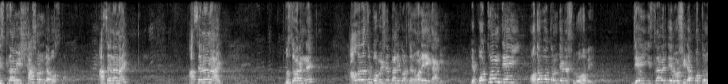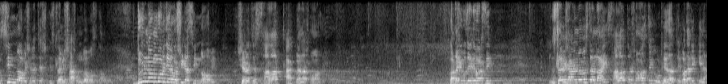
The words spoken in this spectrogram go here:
ইসলামী শাসন ব্যবস্থা। আছে না নাই? আছে না নাই? বুঝতে পারেন নাই? আল্লাহ রাসূল ভবিষ্যৎবাণী করছেন অনেক আগে যে প্রথম যেই অধপতন যেটা শুরু হবে, যেই ইসলামের যে রশিটা প্রথম ছিন্ন হবে, সেটা হচ্ছে ইসলামী শাসন ব্যবস্থা। দুই নম্বর যে রশিটা ছিন্ন হবে, সেটা হচ্ছে সালাদ থাকবে না সমাজে। কথা কি বুঝাইতে পারছি? ইসলামী শাসন ব্যবস্থা নাই সালাদ তো সমাজ থেকে উঠে যাচ্ছে, কথা ঠিক কিনা?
